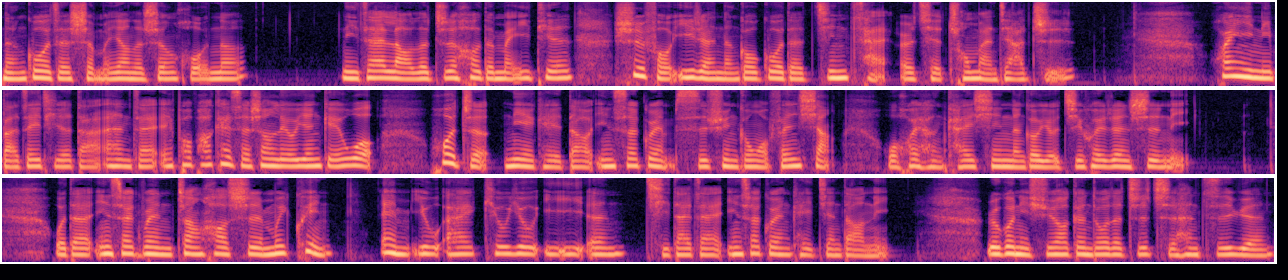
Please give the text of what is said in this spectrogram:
能过着什么样的生活呢？你在老了之后的每一天，是否依然能够过得精彩而且充满价值？欢迎你把这一题的答案在 Apple Podcast 上留言给我，或者你也可以到 Instagram 私讯跟我分享，我会很开心能够有机会认识你。我的 Instagram 账号是 MuiQueen。M U I Q U E E N，期待在 Instagram 可以见到你。如果你需要更多的支持和资源，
